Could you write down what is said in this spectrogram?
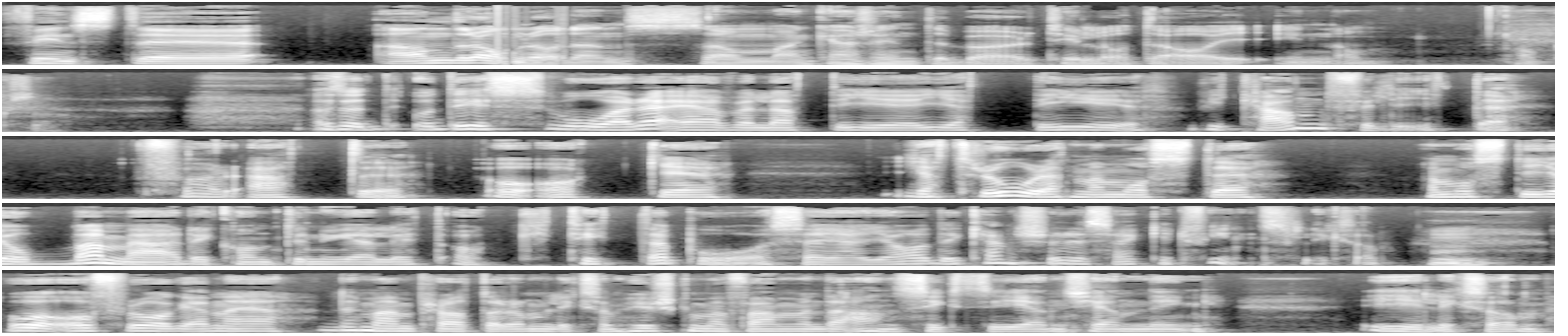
Finns det andra områden som man kanske inte bör tillåta AI inom också? Alltså, och det svåra är väl att det är jätte, vi kan för lite för att och, och jag tror att man måste man måste jobba med det kontinuerligt och titta på och säga ja det kanske det säkert finns. Liksom. Mm. Och, och, frågan är, när man pratar om liksom, hur ska man få använda ansiktsigenkänning i liksom,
